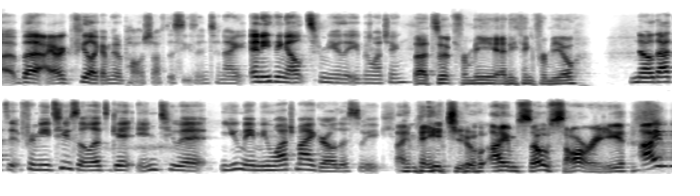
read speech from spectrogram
but I feel like I'm going to polish off the season tonight. Anything else from you that you've been watching? That's it for me. Anything from you? No, that's it for me too. So let's get into it. You made me watch My Girl this week. I made you. I am so sorry. I'm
